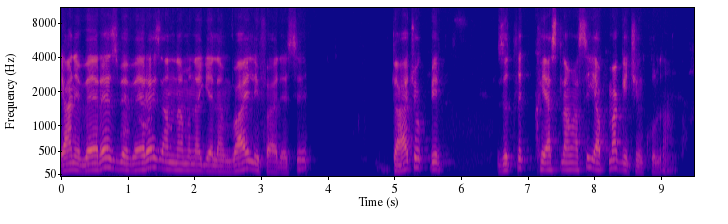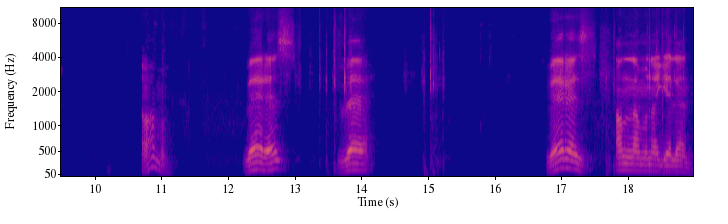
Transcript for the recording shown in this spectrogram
Yani whereas ve whereas anlamına gelen while ifadesi daha çok bir zıtlık kıyaslaması yapmak için kullanılır. Tamam mı? Whereas ve whereas anlamına gelen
